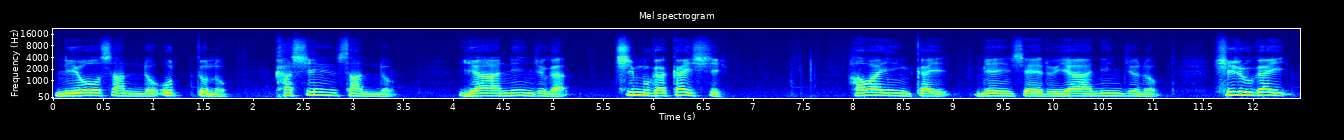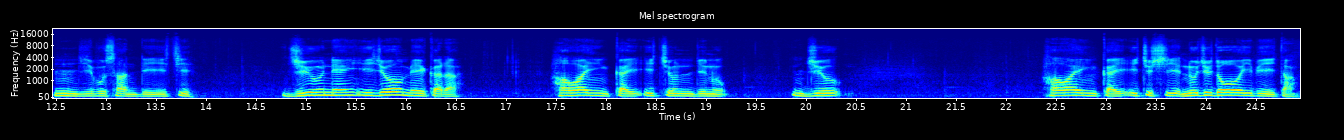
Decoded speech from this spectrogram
仁王さんのウッドの家臣さんのや人数がチムが開始。ハワイン会メインセールや人数の翻んじぶさんで一10年以上前からハワイン会一んでの十ハワイン会一しぬじどいびいたん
